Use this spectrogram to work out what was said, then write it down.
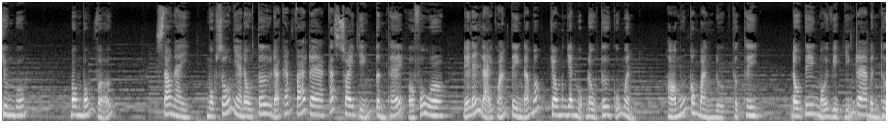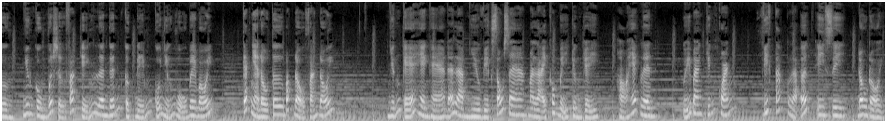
Chương 4 Bong bóng vỡ Sau này, một số nhà đầu tư đã khám phá ra cách xoay chuyển tình thế ở phố Wall để lấy lại khoản tiền đã mất trong danh mục đầu tư của mình. Họ muốn công bằng được thực thi. Đầu tiên mọi việc diễn ra bình thường nhưng cùng với sự phát triển lên đến cực điểm của những vụ bê bối, các nhà đầu tư bắt đầu phản đối. Những kẻ hèn hạ đã làm nhiều việc xấu xa mà lại không bị trừng trị. Họ hét lên, Ủy ban chứng khoán, viết tắt là SEC, đâu rồi?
